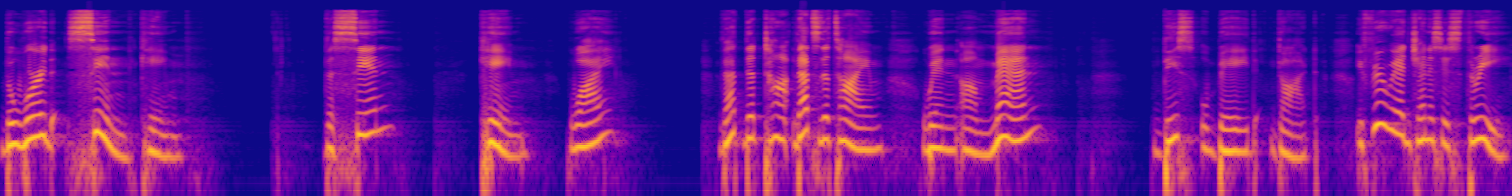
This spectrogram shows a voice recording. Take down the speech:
the word sin came. The sin came. Why? That the time, that's the time when um, man disobeyed God. If you read Genesis 3,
